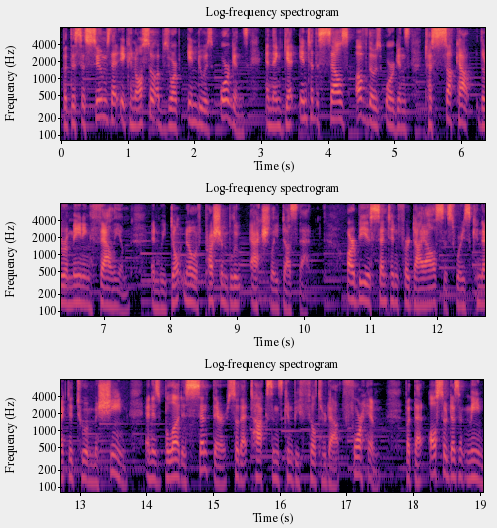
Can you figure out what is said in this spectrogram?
but this assumes that it can also absorb into his organs and then get into the cells of those organs to suck out the remaining thallium, and we don't know if Prussian blue actually does that. RB is sent in for dialysis where he's connected to a machine and his blood is sent there so that toxins can be filtered out for him. But that also doesn't mean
